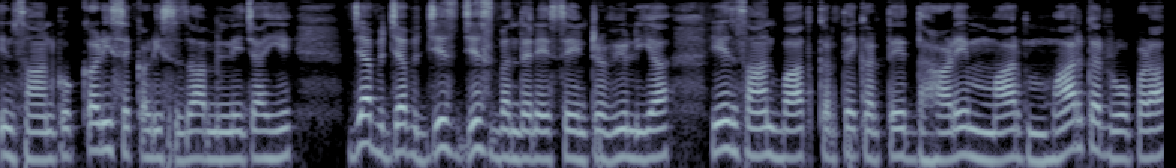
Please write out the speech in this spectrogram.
इंसान को कड़ी से कड़ी सज़ा मिलनी चाहिए। जब जब, जिस जिस बंदे ने इससे इंटरव्यू लिया, ये इंसान बात करते करते दहाड़े मार मार कर रो पड़ा।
